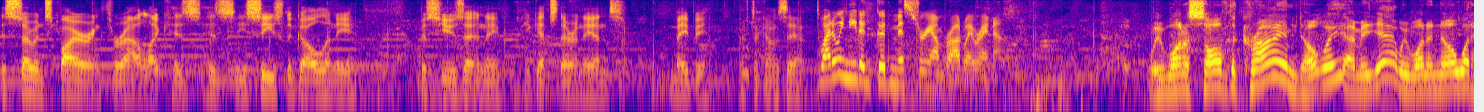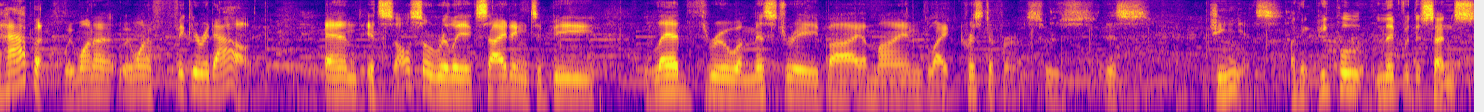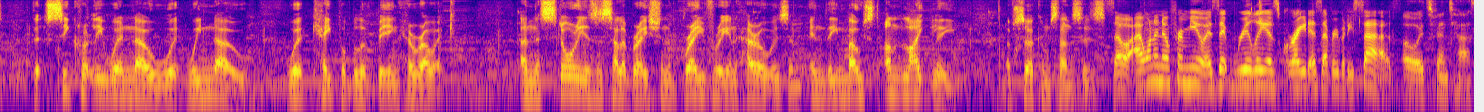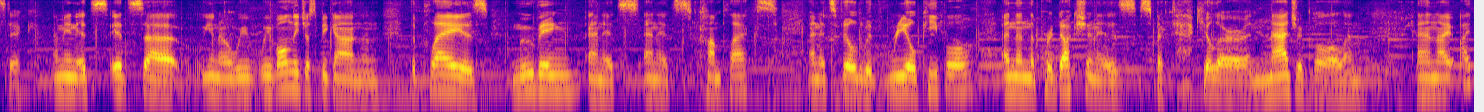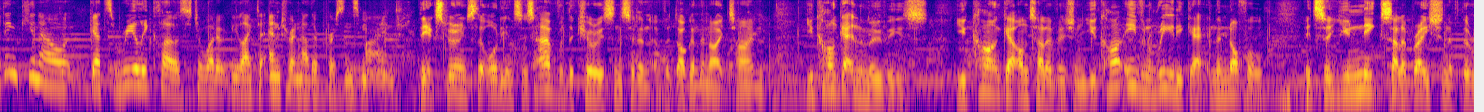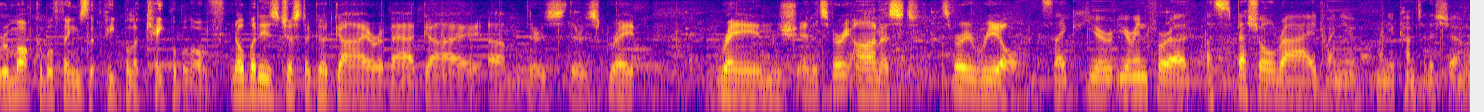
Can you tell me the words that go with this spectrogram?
is so inspiring throughout. Like his, his he sees the goal and he pursues it, and he, he gets there in the end. Maybe. You have to come and see it. Why do we need a good mystery on Broadway right now? We want to solve the crime, don't we? I mean, yeah, we want to know what happened. We want to we want to figure it out. And it's also really exciting to be led through a mystery by a mind like Christopher's, who's this genius. I think people live with the sense that secretly we know we know we're capable of being heroic and the story is a celebration of bravery and heroism in the most unlikely of circumstances. So I want to know from you: Is it really as great as everybody says? Oh, it's fantastic. I mean, it's it's uh, you know we've we've only just begun, and the play is moving and it's and it's complex and it's filled with real people, and then the production is spectacular and magical and and I, I, think, you know, gets really close to what it would be like to enter another person's mind. The experience that audiences have with the curious incident of the dog in the night time, you can't get in the movies, you can't get on television, you can't even really get in the novel. It's a unique celebration of the remarkable things that people are capable of. Nobody's just a good guy or a bad guy. Um, there's, there's great range, and it's very honest. It's very real. It's like you're, you're in for a, a special ride when you, when you come to the show.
